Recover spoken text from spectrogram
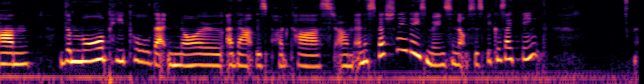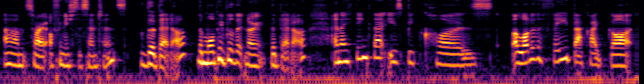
Um, the more people that know about this podcast, um, and especially these moon synopsis, because I think. Um, sorry, I'll finish the sentence. The better. The more people that know, the better. And I think that is because a lot of the feedback I got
